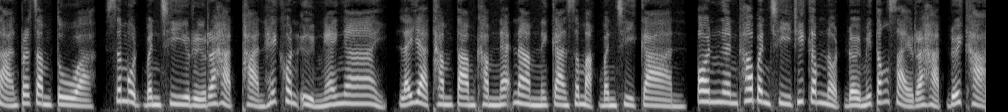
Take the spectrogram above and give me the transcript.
สารประจำตัว สมุดบัญชีหรือรหัสผ่านให้คนอื่นง่าย ๆ และอย่าทำตามคำแนะนำในการสมัครบัญชีการ โอนเงินเข้าบัญชีที่กำหนดโดยไม่ต้องใส่รหัสด้วยค่ะ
